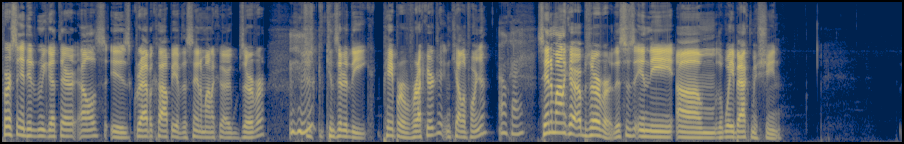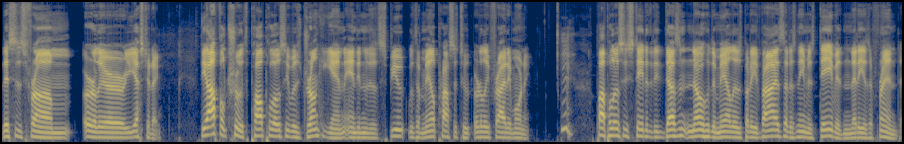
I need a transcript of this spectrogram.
First thing I did when we got there, Alice, is grab a copy of the Santa Monica Observer, Mm-hmm. which is considered the paper of record in California. Okay. Santa Monica Observer. This is in the um the Wayback Machine. This is from earlier yesterday. The awful truth: Paul Pelosi was drunk again and in a dispute with a male prostitute early Friday morning. Paul Pelosi stated that he doesn't know who the male is, but he advised that his name is David and that he is a friend.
